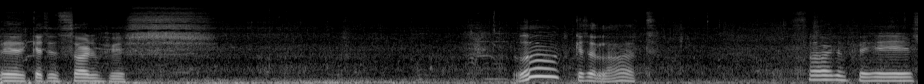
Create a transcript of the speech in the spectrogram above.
They're catching swordfish. Look, catch a lot. Swordfish.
